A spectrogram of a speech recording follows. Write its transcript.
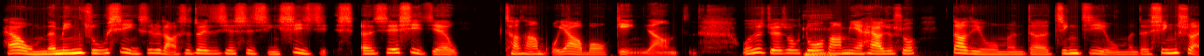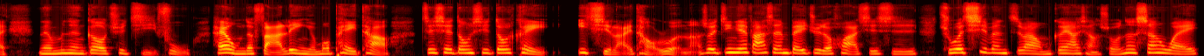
还有我们的民族性，是不是老是对这些事情细节呃这些细节常常不要不给这样子？我是觉得说多方面，还有就是说。到底我们的经济、我们的薪水能不能够去给付？还有我们的法令有没有配套？这些东西都可以一起来讨论了。所以今天发生悲剧的话，其实除了气氛之外，我们更要想说，那身为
